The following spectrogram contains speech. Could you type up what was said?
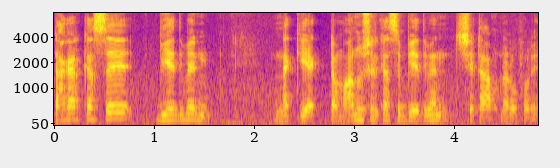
টাকার কাছে বিয়ে দিবেন নাকি একটা মানুষের কাছে বিয়ে দিবেন, সেটা আপনার উপরে।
